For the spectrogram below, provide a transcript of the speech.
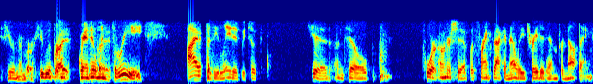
if you remember. He was, Right. Grant Hill Right. went three. I was elated we took Kidd until poor ownership with Frank Zaccanelli traded him for nothing.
